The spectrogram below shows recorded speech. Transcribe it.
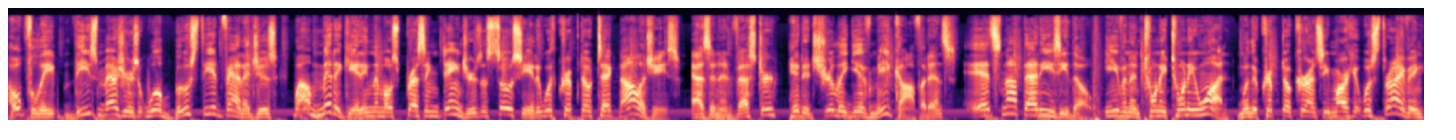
Hopefully, these measures will boost the advantages while mitigating the most pressing dangers associated with crypto technologies. As an investor, it'd surely give me confidence. It's not that easy though. Even in 2021, when the cryptocurrency market was thriving,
